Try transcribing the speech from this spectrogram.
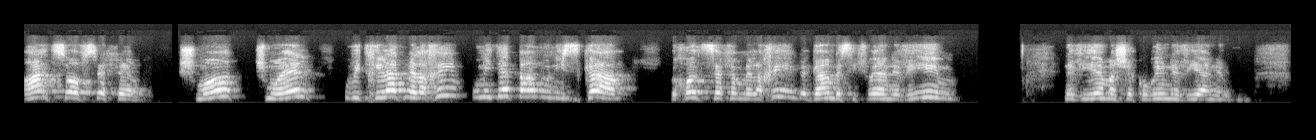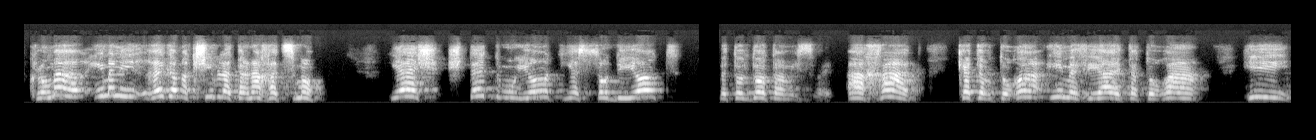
עד סוף ספר שמות, שמואל, ובתחילת מלכים, ומדי פעם הוא נזכר בכל ספר מלכים וגם בספרי הנביאים, נביאי מה שקוראים נביאי הנאום. כלומר, אם אני רגע מקשיב לתנ"ך עצמו, יש שתי דמויות יסודיות בתולדות עם ישראל. האחת, כתר תורה, היא מביאה את התורה, היא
